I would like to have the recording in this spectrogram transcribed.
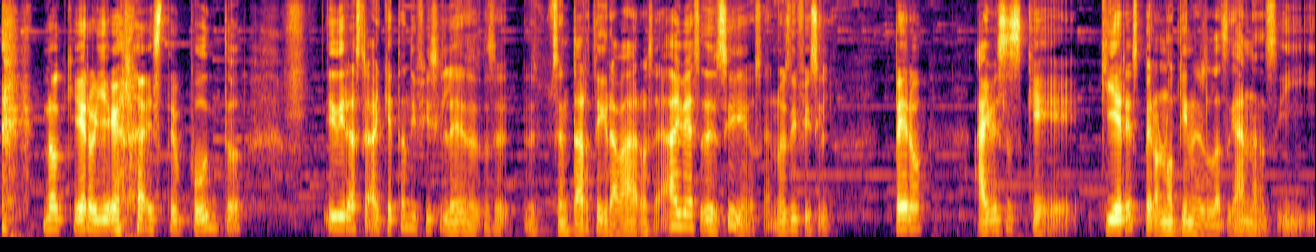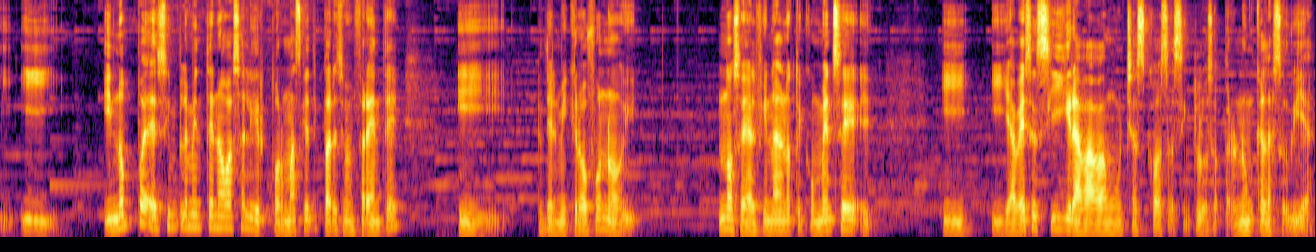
no quiero llegar a este punto. Y dirás, ay, qué tan difícil es sentarte y grabar. O sea, hay veces, sí, o sea, no es difícil. Pero hay veces que quieres, pero no tienes las ganas. Y, y, y no puedes, simplemente no va a salir. Por más que te pares enfrente y del micrófono. Y no sé, al final no te convence. Y, a veces sí grababa muchas cosas incluso, pero nunca las subía.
